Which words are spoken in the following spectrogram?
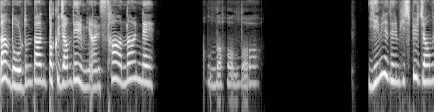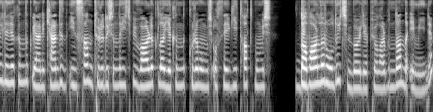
ben doğurdum ben bakacağım derim yani. Sana ne? Allah Allah. Yemin ederim hiçbir canlıyla yakınlık yani kendi insan türü dışında hiçbir varlıkla yakınlık kuramamış, o sevgiyi tatmamış davarlar olduğu için böyle yapıyorlar. Bundan da eminim.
